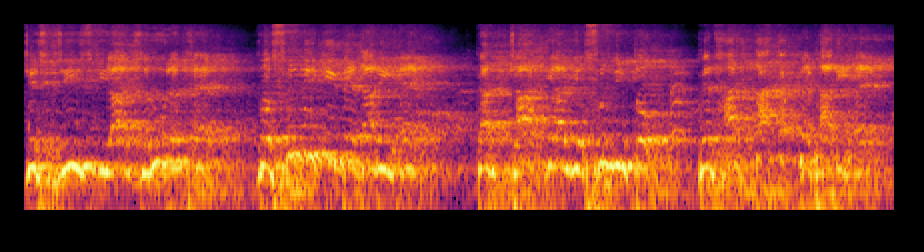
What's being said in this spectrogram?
जिस चीज़ की आज ज़रूरत है, वो सुन्नी की बेदारी है। कर जाग गया ये सुन्नी तो फिर हर ताकत में भारी है।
